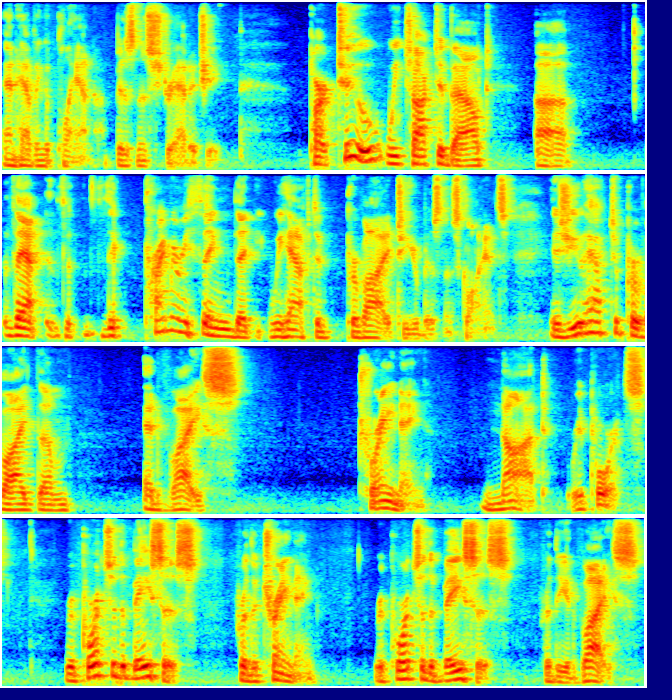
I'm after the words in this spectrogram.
and having a plan, a business strategy. Part two, we talked about uh, that the, the primary thing that we have to provide to your business clients is you have to provide them advice, training, not reports. Reports are the basis for the training. Reports are the basis for the advice.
